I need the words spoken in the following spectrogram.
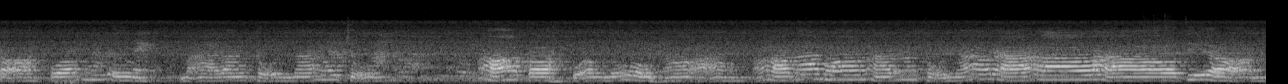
có quang đường mà đang thôn nào chung à có quang đường à à nam mô mà đang thôn nào ra thiên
